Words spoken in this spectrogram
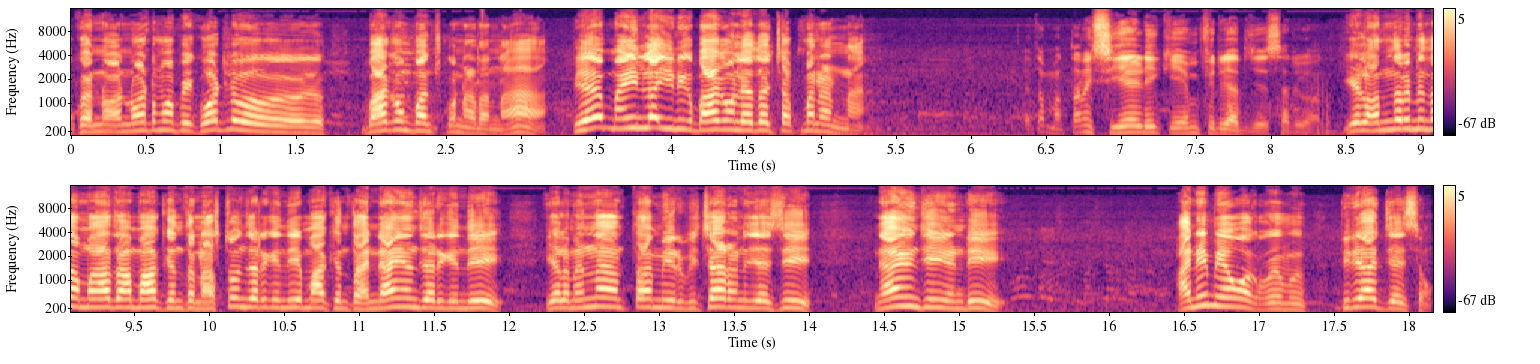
ఒక నూట ముప్పై కోట్లు భాగం పంచుకున్నాడన్న. ఏ మైండ్లో ఈయనకి భాగం లేదో చెప్పమనన్నా. అయితే మొత్తానికి సిఐడికి ఏం ఫిర్యాదు చేశారు వీళ్ళందరి మీద మాదా మాకు ఇంత నష్టం జరిగింది మాకు ఇంత అన్యాయం జరిగింది. వీళ్ళ మీద అంతా మీరు విచారణ చేసి న్యాయం చేయండి అని మేము ఒక ఫిర్యాదు చేసాం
